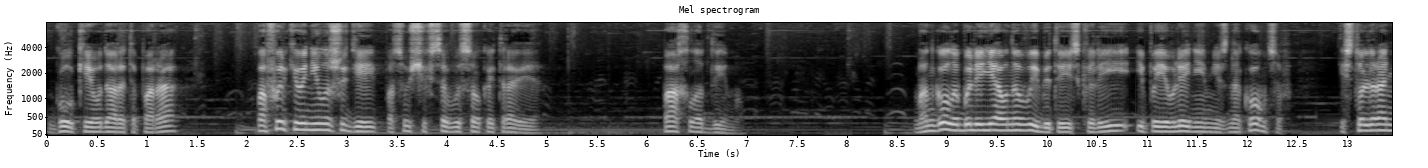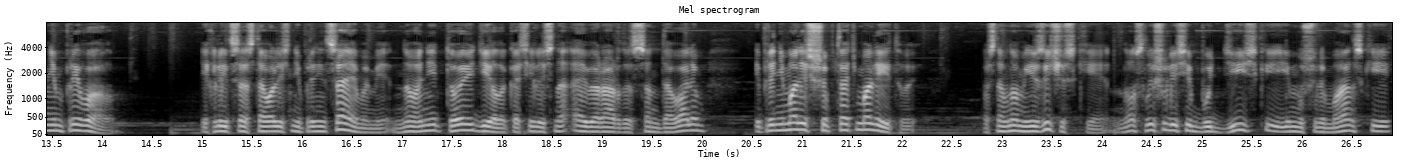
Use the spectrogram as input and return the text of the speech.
гулкие удары топора, пофыркивание лошадей, пасущихся в высокой траве. Пахло дымом. Монголы были явно выбиты из колеи и появлением незнакомцев, и столь ранним привалом. Их лица оставались непроницаемыми, но они то и дело косились на Эверарда с Сандавалем и принимались шептать молитвы, в основном языческие, но слышались и буддийские, и мусульманские,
